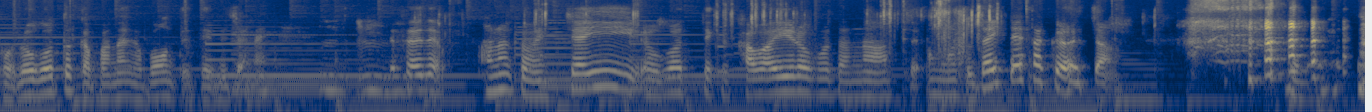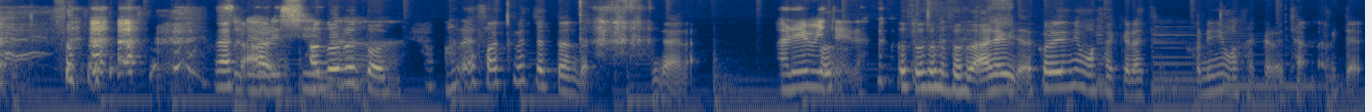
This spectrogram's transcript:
こうロゴとかバナーがボンって出るじゃない？うんうん。でそれであなんかめっちゃいいロゴっていうか可愛いロゴだなって思うと大体さくらちゃん。なんそかアドルトあれさくらちゃったんだ。みたいな。あれみたいな。そうそうそうそうあれみたいな。これにもさくらちゃんこれにもさくらちゃんだみたい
